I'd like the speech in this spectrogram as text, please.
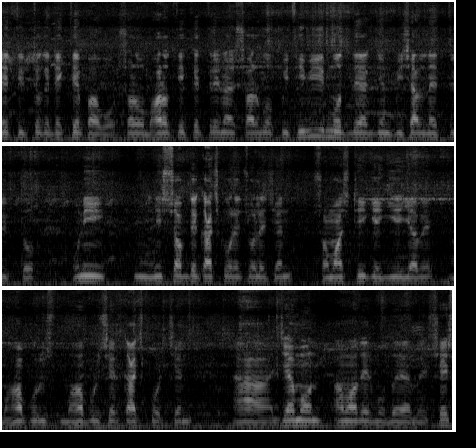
নেতৃত্বকে দেখতে পাবো। সর্বভারতীয় ক্ষেত্রে নয় সর্ব পৃথিবীর মধ্যে একজন বিশাল নেতৃত্ব। উনি নিঃশব্দে কাজ করে চলেছেন, সমাজ ঠিক এগিয়ে যাবে, মহাপুরুষ, মহাপুরুষের কাজ করছেন। যেমন আমাদের শেষ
